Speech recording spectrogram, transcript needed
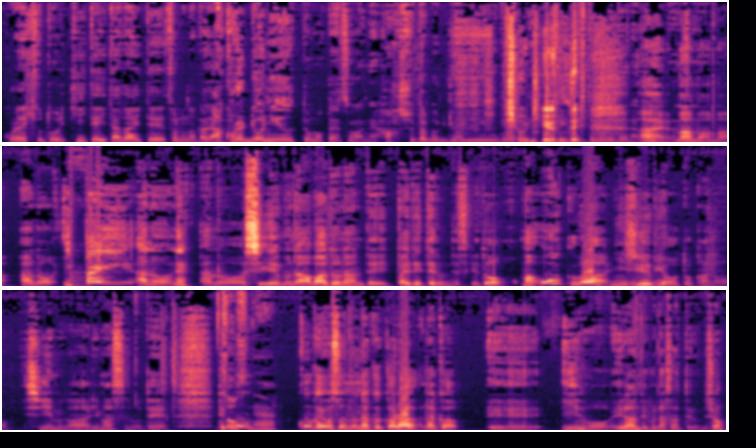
これ一通り聞いていただいて、その中で、あ、これ旅入って思ったやつはね、ハッシュタグ旅入で、旅入でしてもらいたいなはい。まあまあまあ。あの、いっぱい、あのね、あの、CM のアワードなんでいっぱい出てるんですけど、まあ多くは20秒とかの CM がありますので。でそうですね。今回はその中から、なんか、えー、いいのを選んでくださってるんでしょ？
